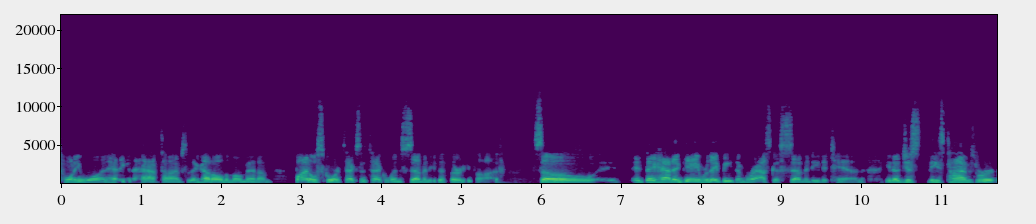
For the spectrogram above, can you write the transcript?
21 heading into halftime. So they got all the momentum. Final score Texas Tech wins 70 to 35. So it, they had a game where they beat Nebraska 70 to 10. You know, just these times where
